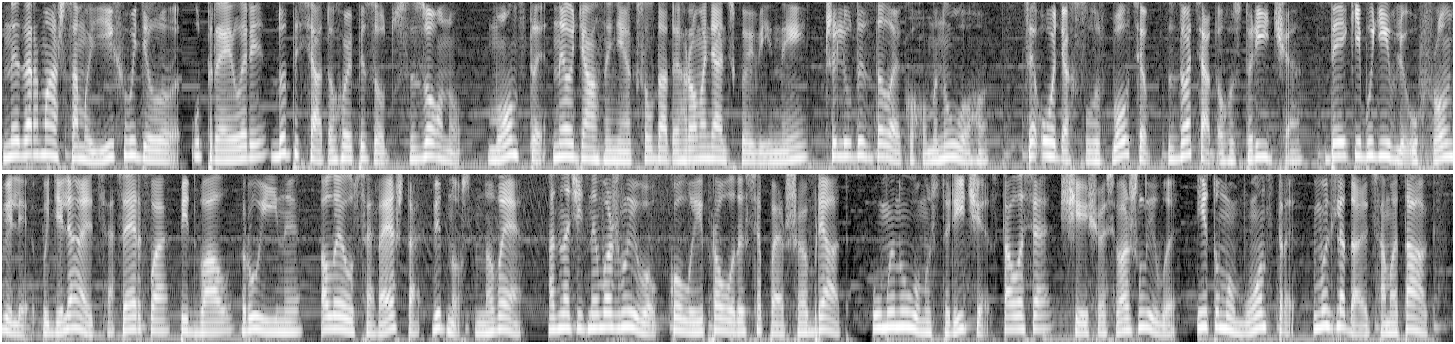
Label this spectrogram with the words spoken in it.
Недарма ж саме їх виділили у трейлері до 10-го епізоду сезону. Монстри не одягнені як солдати громадянської війни чи люди з далекого минулого. Це одяг службовців з 20-го сторіччя. Деякі будівлі у Фромвілі виділяються: церква, підвал, руїни, але усе решта відносно нове. А значить, неважливо, коли проводився перший обряд. У минулому сторіччі сталося ще щось важливе, і тому монстри виглядають саме так.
